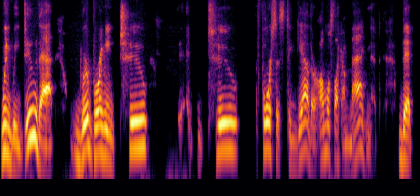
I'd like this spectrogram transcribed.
when we do that we're bringing two two forces together almost like a magnet that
